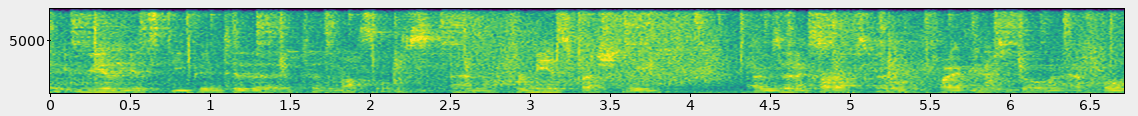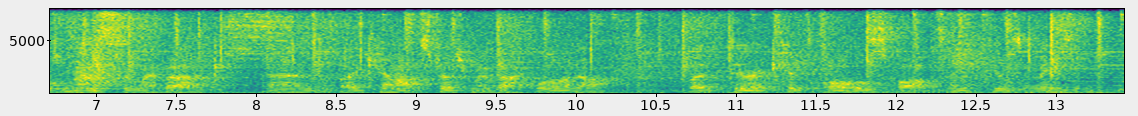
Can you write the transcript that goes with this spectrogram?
It really gets deep into the, to the muscles. And for me especially, I was in a car accident five years ago and I have bulging discs in my back and I cannot stretch my back well enough. But Derek hits all those spots and it feels amazing.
